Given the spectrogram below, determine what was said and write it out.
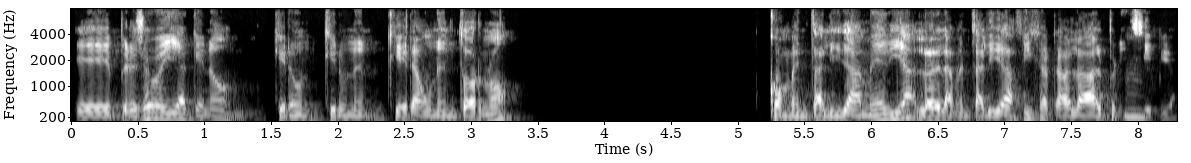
Eh, pero yo veía que no, que era un, que era un, que era un entorno con mentalidad media, lo de la mentalidad fija que hablaba al mm. principio,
